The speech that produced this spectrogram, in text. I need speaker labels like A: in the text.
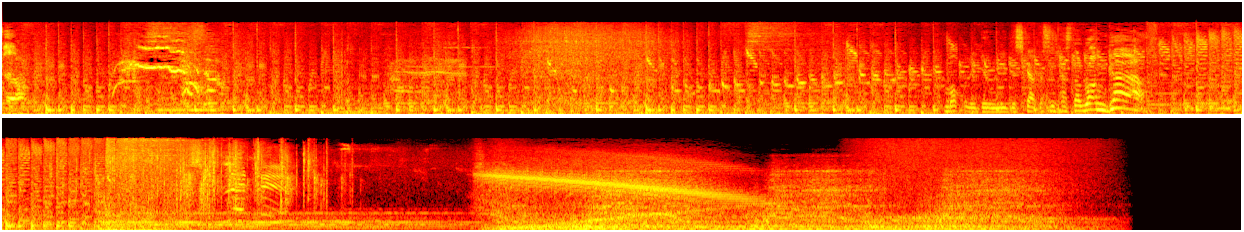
A: What will do when he discovers he has the wrong girl?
